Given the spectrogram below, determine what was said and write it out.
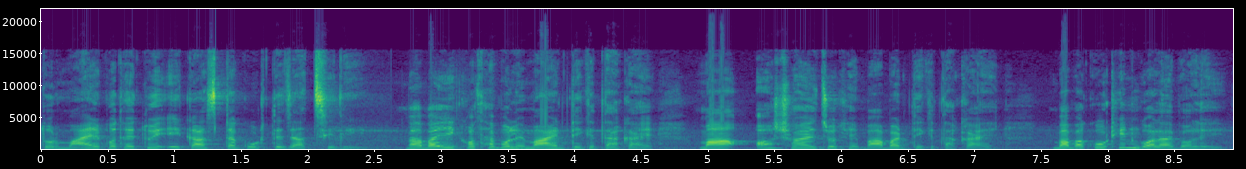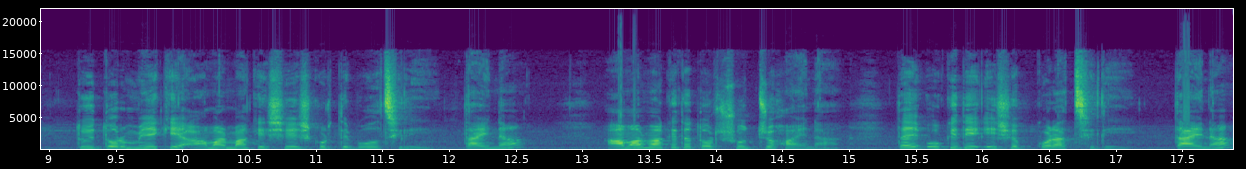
তোর মায়ের কথায় তুই এ কাজটা করতে যাচ্ছিলি। বাবা এই কথা বলে মায়ের দিকে তাকায়। মা অসহায় চোখে বাবার দিকে তাকায়। বাবা কঠিন গলায় বলে, তুই তোর মেয়েকে আমার মাকে শেষ করতে বলছিলি, তাই না? আমার মাকে তো তোর সহ্য হয় না, তাই ওকে দিয়ে এসব করাচ্ছিলি, তাই না?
